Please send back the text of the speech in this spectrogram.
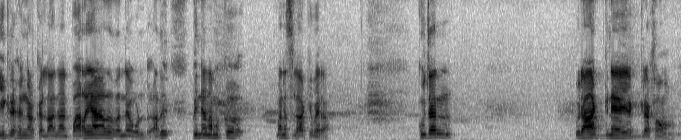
ഈ ഗ്രഹങ്ങൾക്കെല്ലാം ഞാൻ പറയാതെ തന്നെ ഉണ്ട്. അത് പിന്നെ നമുക്ക് മനസ്സിലാക്കി വരാം. കുജൻ ഒരു ആഗ്നേയ ഗ്രഹമാണ്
